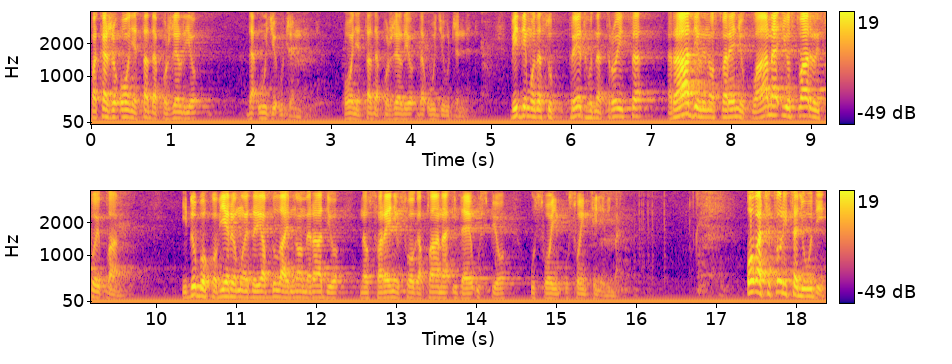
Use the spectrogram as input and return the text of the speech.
Pa kaže, on je tada poželio da uđe u džennet. On je tada poželio da uđe u džennet. Vidimo da su prethodna trojica radili na ostvarenju plana i ostvarili svoj plan. I duboko vjerujemo je da je Abdullah ibn Omer radio na ostvarenju svoga plana i da je uspio u svojim, u svojim ciljevima. Ova četvorica ljudi,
